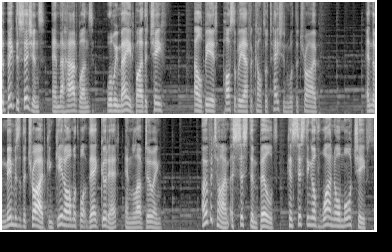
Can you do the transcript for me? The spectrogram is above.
The big decisions, and the hard ones, will be made by the chief, albeit possibly after consultation with the tribe. And the members of the tribe can get on with what they're good at and love doing. Over time, a system builds consisting of one or more chiefs,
